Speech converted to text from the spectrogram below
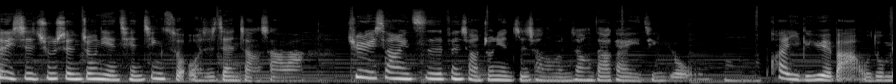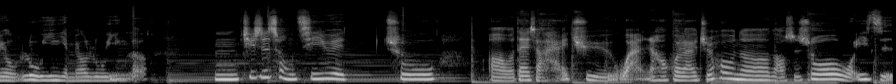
这里是出生中年前进所，我是站长莎拉。距离上一次分享中年职场的文章，大概已经有嗯快一个月吧，我都没有录音，也没有录音了。嗯，其实从七月初，呃，我带小孩去玩，然后回来之后呢，老实说，我一直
